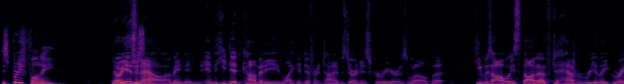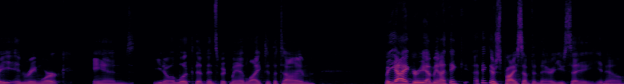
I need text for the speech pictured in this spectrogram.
He's pretty funny. No, he is Just- now. I mean, and, and he did comedy like at different times during his career as well. But he was always thought of to have really great in ring work and you know a look that Vince McMahon liked at the time. But yeah, I agree. I mean, I think I think there's probably something there. You say, you know,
